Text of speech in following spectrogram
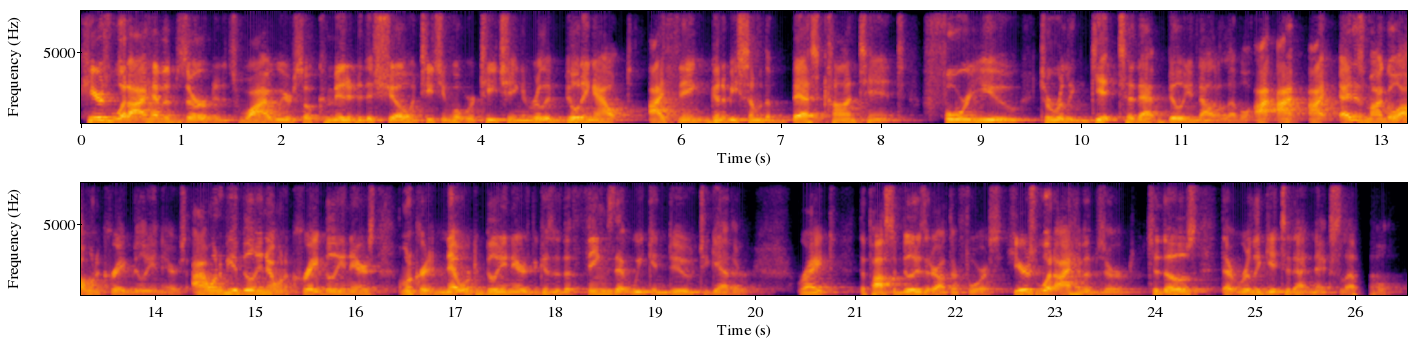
Here's what I have observed, and it's why we are so committed to this show and teaching what we're teaching and really building out, I think, going to be some of the best content for you to really get to that billion dollar level. I, I, I, that is my goal. I want to create billionaires. I want to be a billionaire. I want to create billionaires. I want to create a network of billionaires because of the things that we can do together, right? The possibilities that are out there for us. Here's what I have observed to those that really get to that next level.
